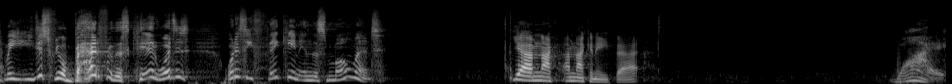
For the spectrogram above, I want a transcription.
I mean, you just feel bad for this kid. What is, what is he thinking in this moment? Yeah, I'm not, I'm not going to eat that. Why?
